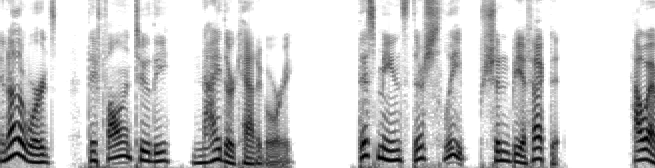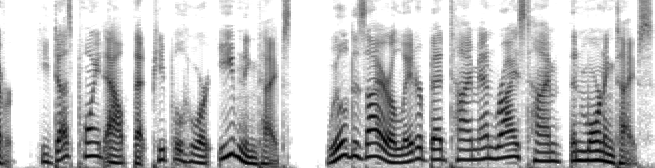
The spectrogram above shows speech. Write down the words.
In other words, they fall into the neither category. This means their sleep shouldn't be affected. However, he does point out that people who are evening types will desire a later bedtime and rise time than morning types.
